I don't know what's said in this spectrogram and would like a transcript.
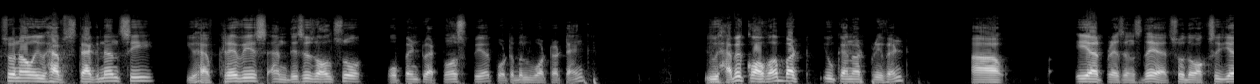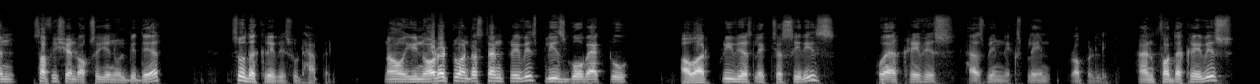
So, now you have stagnancy, you have crevice and this is also open to atmosphere potable water tank. You have a cover, but you cannot prevent uh, air presence there. So, the oxygen sufficient oxygen will be there. So, the crevice would happen. Now, in order to understand crevice please go back to our previous lecture series where crevice has been explained properly. And for the crevice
